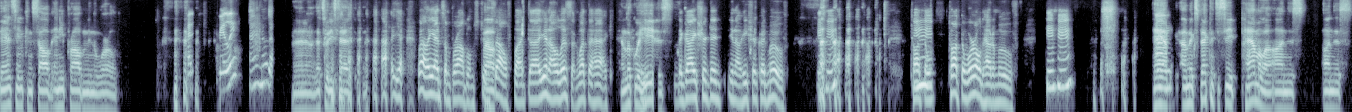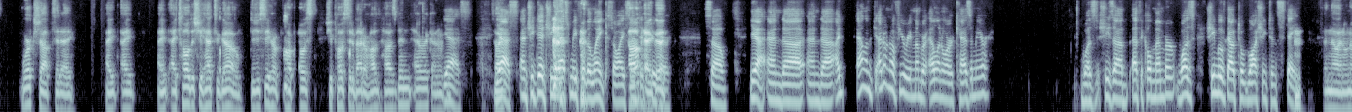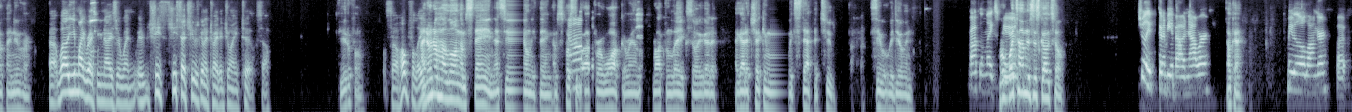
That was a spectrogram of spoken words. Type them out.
dancing can solve any problem in the world. really? I didn't know that. I know that's what he said. yeah. Well, he had some problems to Well- himself, but uh, you know, listen, what the heck? and look where he is. The guy sure did. You know, he sure could move. Mm-hmm. Taught the taught the world how to move. Mm-hmm. Hey, I'm, Um, I'm expecting to see Pamela on this on this workshop today. I I I, I told her she had to go. Did you see her, her post? She posted about her hu- husband, Eric. I don't know. if you- Yes. I- yes, and she did. She asked me for the link, so I sent Okay, it to good. her. So, yeah, and uh, and uh, I, Alan, I don't know if you remember Eleanor Casimir. Was she's a ethical member? Was she moved out to Washington State? no, I don't know if I knew her. Uh, well, you might recognize her when she she said she was going to try to join too. So Beautiful. so hopefully, I don't know how long I'm staying. That's the only thing. I'm supposed to go out for a walk around Rockland Lake, so I gotta I gotta check in with Steph at two, see what we're doing. Rockland Lake's Well, what time does this go till? It's really going to be about an hour, Okay. maybe a little longer, but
